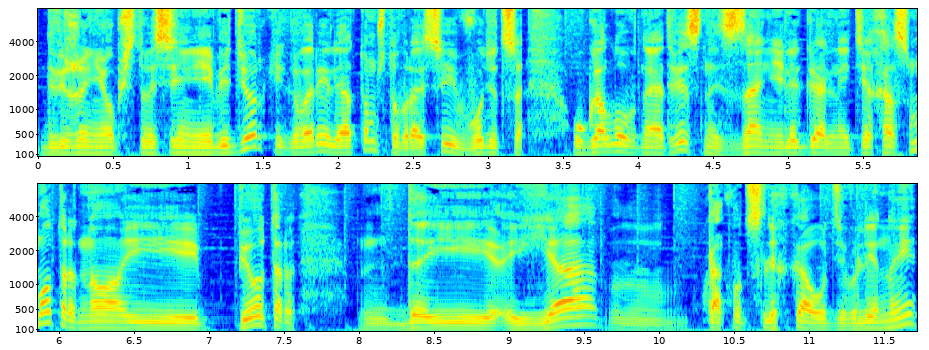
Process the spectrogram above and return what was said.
движения общества «Синие ведерки», говорили о том, что в России вводится уголовная ответственность за нелегальный техосмотр, но и Петр, да и я, как вот слегка удивлены,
